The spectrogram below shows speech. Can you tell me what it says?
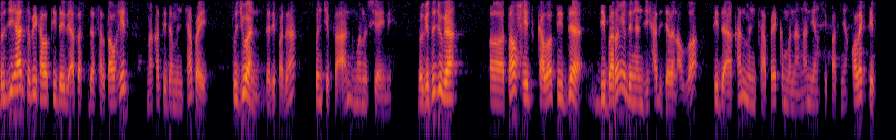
Berjihad tapi kalau tidak di atas dasar tauhid maka tidak mencapai tujuan daripada penciptaan manusia ini. Begitu juga e, tauhid kalau tidak dibarengi dengan jihad di jalan Allah tidak akan mencapai kemenangan yang sifatnya kolektif.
